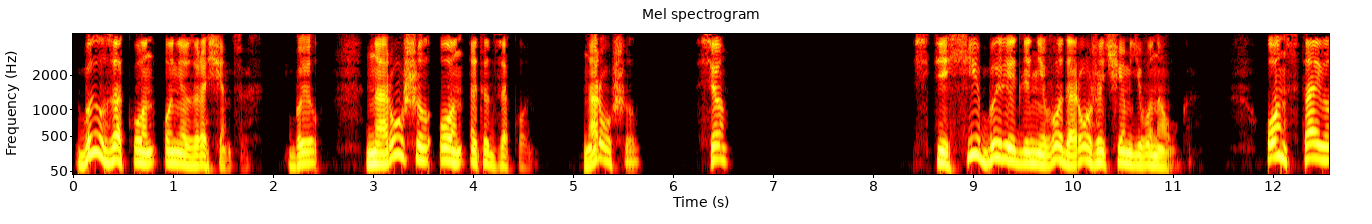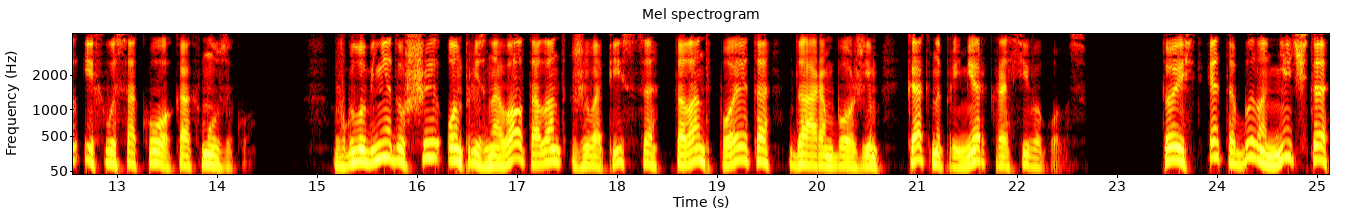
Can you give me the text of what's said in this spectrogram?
Был закон о невозвращенцах? Был. Нарушил он этот закон? Нарушил. Все. Стихи были для него дороже, чем его наука. Он ставил их высоко, как музыку. В глубине души он признавал талант живописца, талант поэта даром Божьим, как, например, красивый голос. То есть это было нечто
